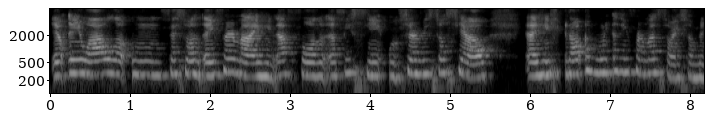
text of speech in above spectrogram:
eu tenho aula com pessoas da enfermagem, da fono, da piscina, do serviço social. A gente troca muitas informações sobre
